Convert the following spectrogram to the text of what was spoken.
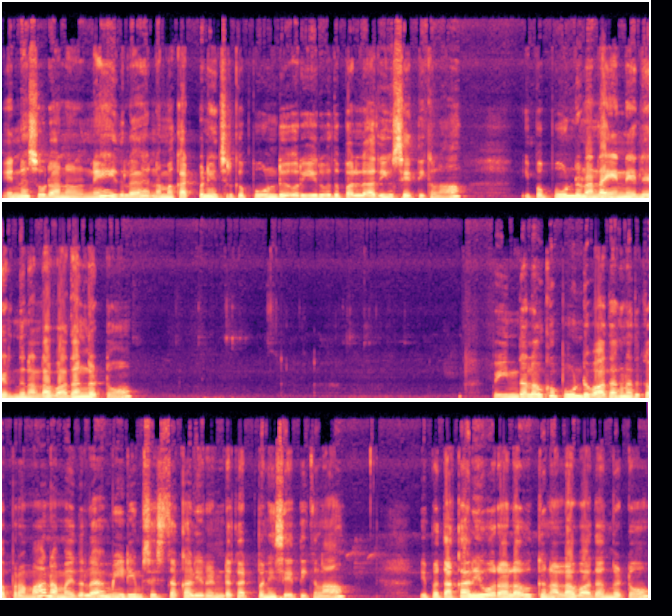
எண்ணெய் சூடான உடனே இதில் நம்ம கட் பண்ணி வச்சுருக்க பூண்டு ஒரு இருபது பல் அதையும் சேர்த்திக்கலாம். இப்போ பூண்டு நல்லா எண்ணெயிலே இருந்து நல்லா வதங்கட்டும். இப்போ இந்த அளவுக்கு பூண்டு வதங்கினதுக்கப்புறமா நம்ம இதில் மீடியம் சைஸ் தக்காளி ரெண்டு கட் பண்ணி சேர்த்திக்கலாம். இப்போ தக்காளி ஓரளவுக்கு நல்லா வதங்கட்டும்.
